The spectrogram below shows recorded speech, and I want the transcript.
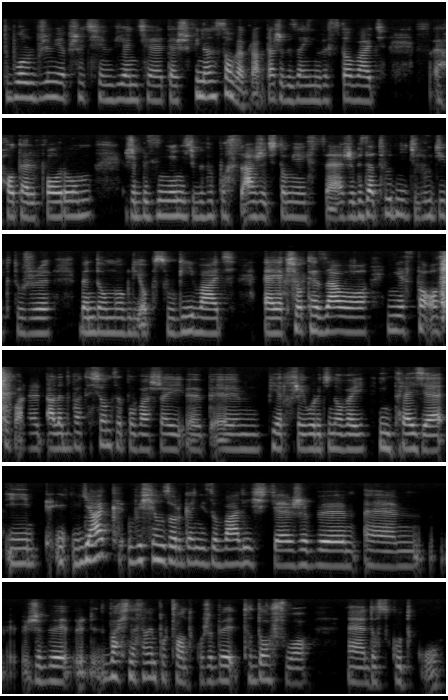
to było olbrzymie przedsięwzięcie też finansowe, prawda, żeby zainwestować w hotel forum, żeby zmienić, żeby wyposażyć to miejsce, żeby zatrudnić ludzi, którzy będą mogli obsługiwać. E, jak się okazało, nie 100 osób, ale, ale 2000 po waszej e, pierwszej urodzinowej imprezie. I jak wy się zorganizowaliście, żeby żeby właśnie na samym początku, żeby to doszło e, do skutku.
